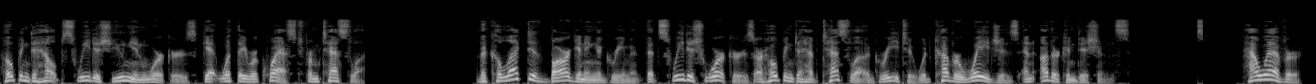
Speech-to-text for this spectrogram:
hoping to help Swedish union workers get what they request from Tesla. The collective bargaining agreement that Swedish workers are hoping to have Tesla agree to would cover wages and other conditions. However,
